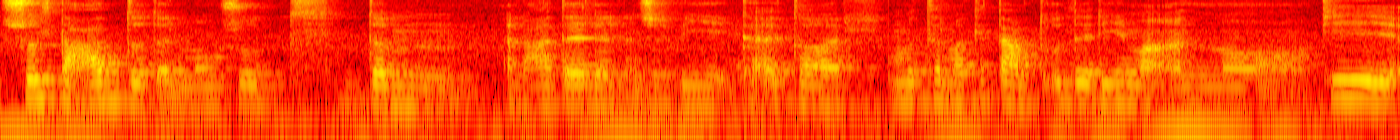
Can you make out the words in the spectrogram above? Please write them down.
شو التعدد الموجود ضمن العدالة الإنجابية كإطار. مثل ما كنت عم تقولي ريما إنه في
